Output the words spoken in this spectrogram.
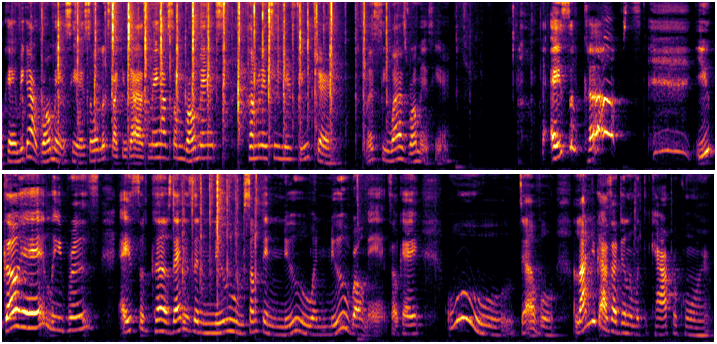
Okay, and we got romance here. So it looks like you guys may have some romance coming into your future. Let's see, why is romance here? Ace of Cups. You go ahead, Libras. Ace of Cups. That is a new, something new, a new romance, okay? Ooh, devil. A lot of you guys are dealing with the Capricorn.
